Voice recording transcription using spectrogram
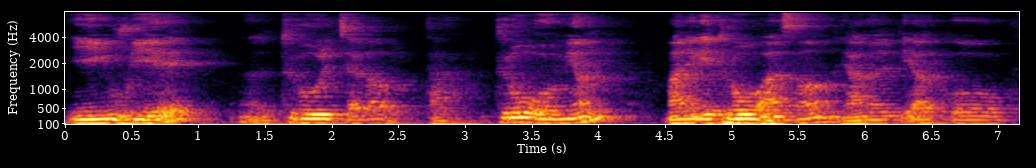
이 우리의 어, 들어올 자가 없다. 들어오면 만약에 들어와서 양을 빼앗고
